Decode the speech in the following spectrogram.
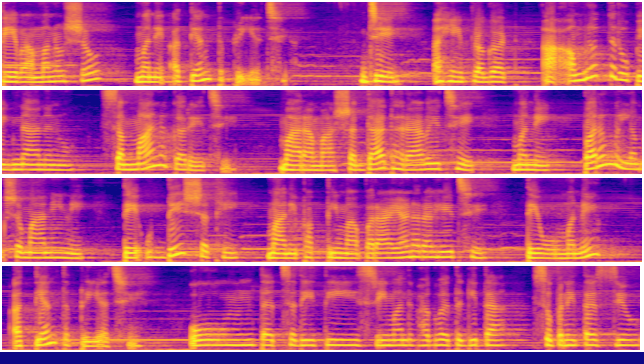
તેવા મનુષ્યો મને અત્યંત પ્રિય છે. જે અહીં પ્રગટ આ અમૃતરૂપી જ્ઞાનનું સન્માન કરે છે. મારામાં શ્રદ્ધા ધરાવે છે. મને પરમ લક્ષ્ય માનીને તે ઉદ્દેશ્યથી મારી ભક્તિમાં પરાયણ રહે છે. તેઓ મને અત્યંત પ્રિય છે. ઓમ તત્સદિતિ શ્રીમદ ભગવદ્ ગીતા સુપનિતસ્યુ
